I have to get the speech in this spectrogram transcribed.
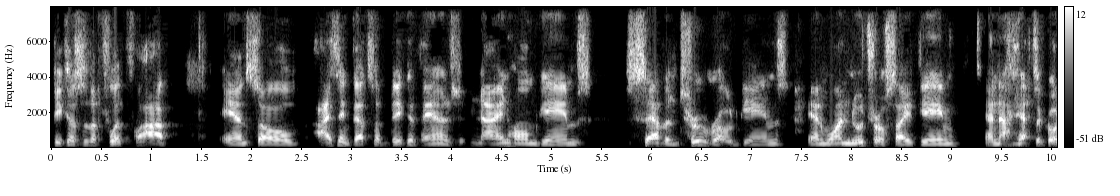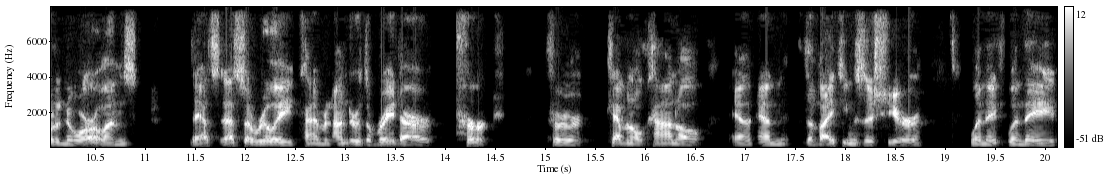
because of the flip flop. And so I think that's a big advantage. Nine home games, seven true road games, and one neutral site game, and not have to go to New Orleans. That's that's a really kind of an under the radar perk for Kevin O'Connell and, and the Vikings this year when they when they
